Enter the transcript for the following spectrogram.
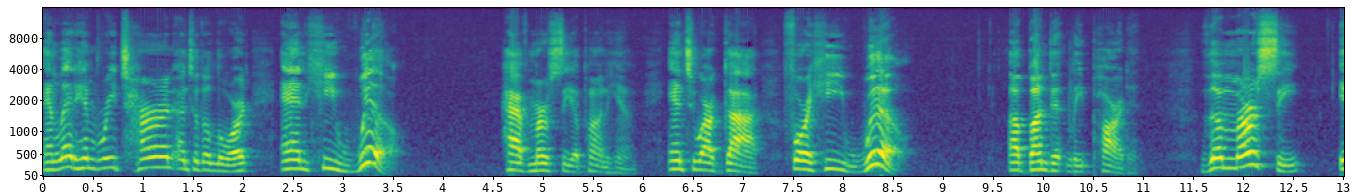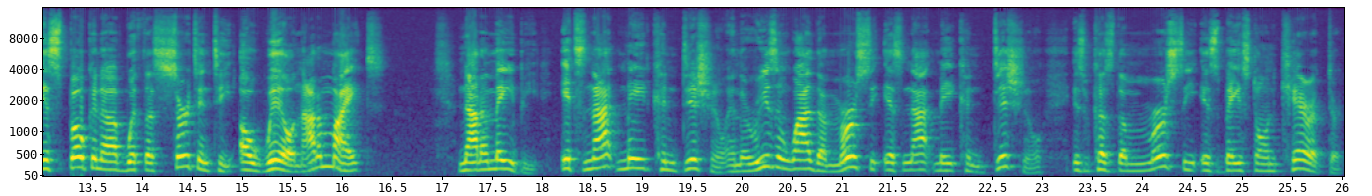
and let him return unto the Lord, and he will have mercy upon him, and to our God, for he will abundantly pardon. The mercy is spoken of with a certainty, a will, not a might, not a maybe. It's not made conditional. And the reason why the mercy is not made conditional is because the mercy is based on character.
